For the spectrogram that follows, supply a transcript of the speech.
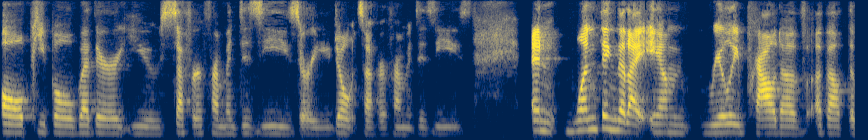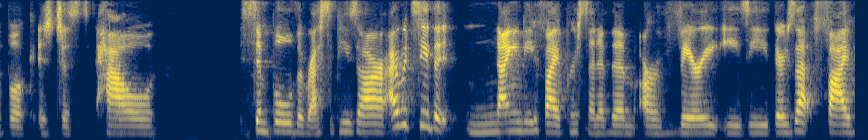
all people whether you suffer from a disease or you don't suffer from a disease. And one thing that i am really proud of about the book is just how simple the recipes are. I would say that 95% of them are very easy. There's that 5%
